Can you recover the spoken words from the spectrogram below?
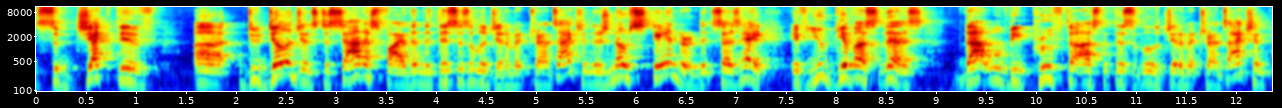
subjective uh, due diligence to satisfy them that this is a legitimate transaction. There's no standard that says, hey, if you give us this, that will be proof to us that this is a legitimate transaction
